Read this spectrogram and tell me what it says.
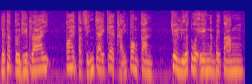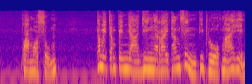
และถ้าเกิดเหตุร้ายก็ให้ตัดสินใจแก้ไขป้องกัน ช่วยเหลือตัวเองกันไปตามความเหมาะสม ถ้าไม่จำเป็นอย่ายิงอะไรทั้งสิ้นที่โผล่มาเห็น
